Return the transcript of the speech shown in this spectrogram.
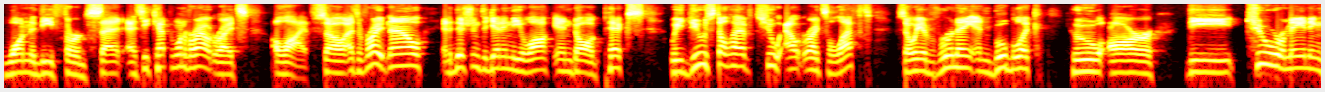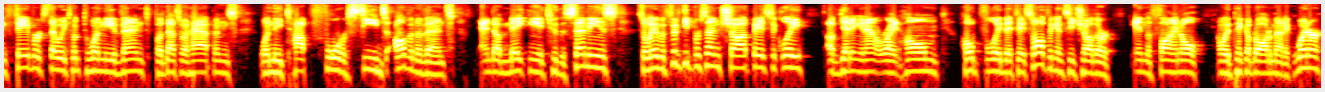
won the third set as he kept one of our outrights alive. So as of right now, in addition to getting the lock and dog picks, we do still have two outrights left. So we have Rune and Bublik who are the two remaining favorites that we took to win the event, but that's what happens when the top four seeds of an event end up making it to the semis. So we have a 50% shot basically of getting an outright home. Hopefully they face off against each other in the final and we pick up an automatic winner.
